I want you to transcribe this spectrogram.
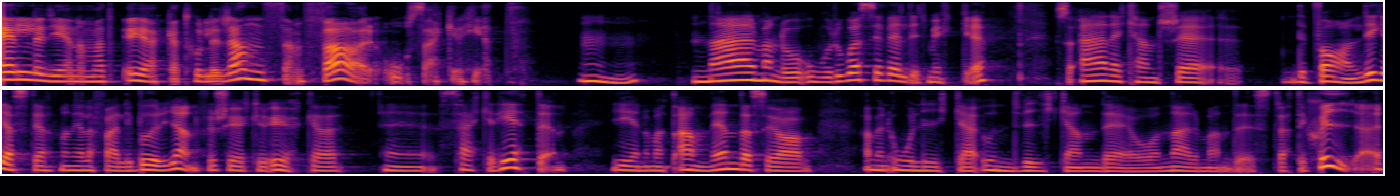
eller genom att öka toleransen för osäkerhet. Mm. När man då oroar sig väldigt mycket så är det kanske det vanligaste att man i alla fall i början försöker öka eh, säkerheten genom att använda sig av ja, men, olika undvikande och närmande strategier.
